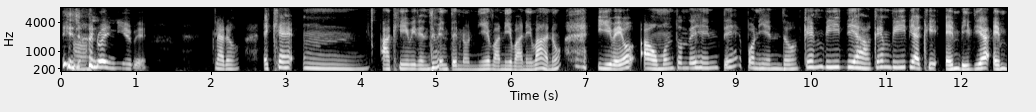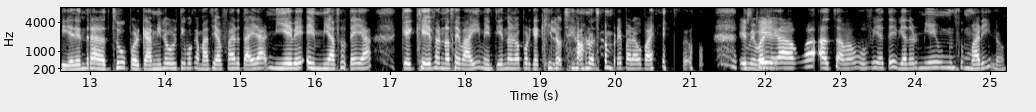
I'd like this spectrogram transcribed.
y ya Ah. no hay nieve. Claro, es que mm, aquí evidentemente no nieva, nieva, nieva, ¿no? Y veo a un montón de gente poniendo, qué envidia, qué envidia, qué envidia, envidia tendrás tú, porque a mí lo último que me hacía falta era nieve en mi azotea, que, que eso no se va ahí, me entiendo, ¿no? Porque aquí los tejados no están preparados para eso. Y Es me va a que- llegar agua hasta, vamos, fíjate, voy a dormir en un submarino.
